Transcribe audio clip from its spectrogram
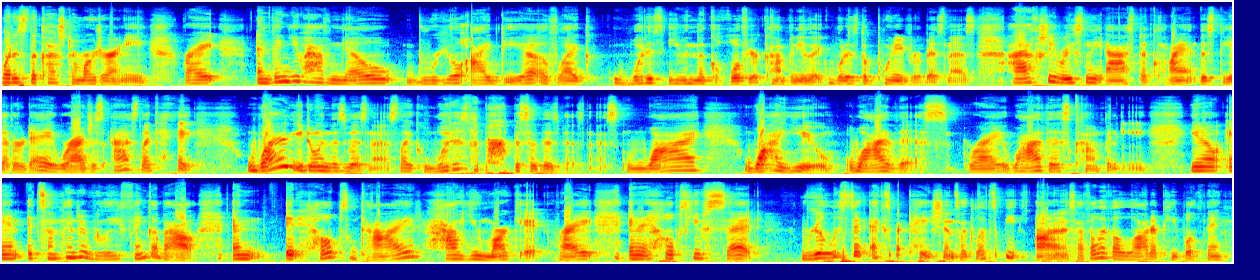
what is the customer journey, right? And then you have no real idea of like what is even the goal of your company, like what is the point of your business. I actually recently asked a client this the other day where I just asked like, "Hey, why are you doing this business? Like what is the purpose of this business? Why why you? Why this, right? Why this company?" You know, and it's something to really think about and it helps guide how you market, right? And it helps you set realistic expectations. Like, let's be honest. I feel like a lot of people think,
